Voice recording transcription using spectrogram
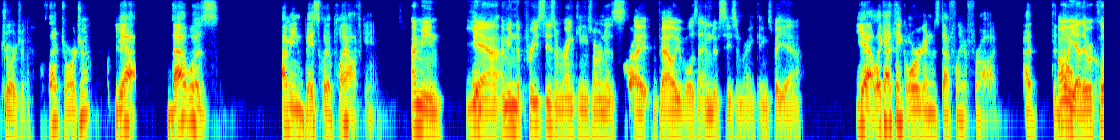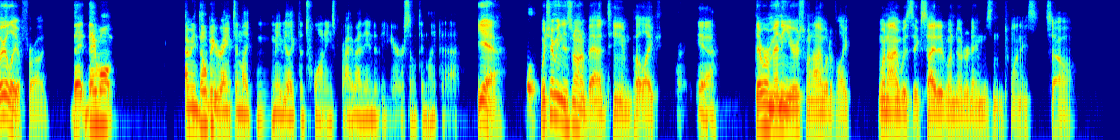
Georgia. Was that Georgia? Yeah. Yeah, that was I mean basically a playoff game. I mean, yeah, I mean the preseason rankings aren't as Right. uh, valuable as the end of season rankings, but yeah. Yeah, like I think Oregon was definitely a fraud. I, the- Oh yeah, they were clearly a fraud. they they won't. I mean, they'll be ranked in like maybe like the twenties probably by the end of the year or something like that. Yeah, which I mean is not a bad team, but like Yeah, there were many years when I would have like when I was excited when Notre Dame was in the twenties. So,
